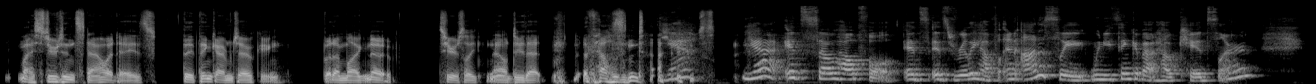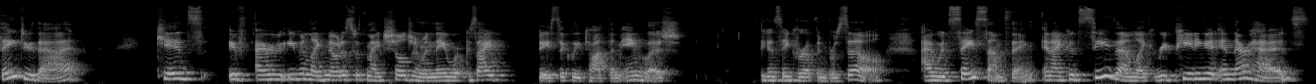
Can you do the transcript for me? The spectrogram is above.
my students nowadays, they think I'm joking, but I'm like, no, seriously, now do that a thousand times. Yeah. Yeah, it's so helpful. It's it's really helpful. And honestly, when you think about how kids learn, they do that. Kids, if I even like notice with my children when they were because I basically taught them English because they grew up in Brazil. I would say something and I could see them like repeating it in their heads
